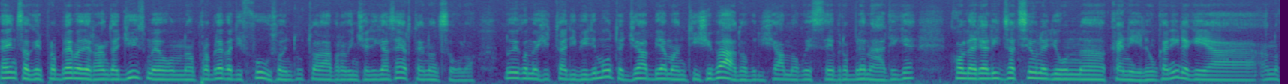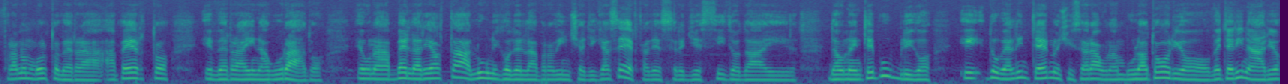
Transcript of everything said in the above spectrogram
Penso che il problema del randagismo è un problema diffuso in tutta la provincia di Caserta e non solo. Noi come città di Piedimonte già abbiamo anticipato diciamo, queste problematiche con la realizzazione di un canile, un canile che fra non molto verrà aperto e verrà inaugurato. È una bella realtà, l'unico della provincia di Caserta ad essere gestito dai, da un ente pubblico e dove all'interno ci sarà un ambulatorio veterinario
